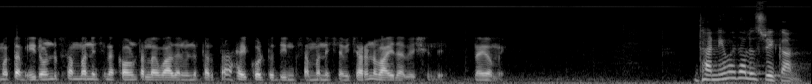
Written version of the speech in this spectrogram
మొత్తం ఈ రెండుకు సంబంధించిన కౌంటర్ల వాదన విన్న తర్వాత హైకోర్టు దీనికి సంబంధించిన విచారణ వాయిదా వేసింది. నయోమి. ధన్యవాదాలు శ్రీకాంత్.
